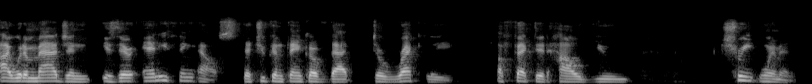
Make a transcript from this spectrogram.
I would imagine, is there anything else that you can think of that directly affected how you treat women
